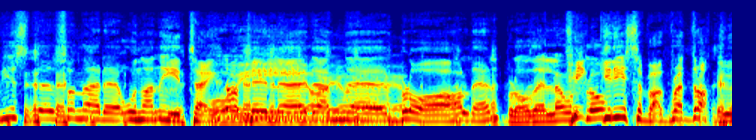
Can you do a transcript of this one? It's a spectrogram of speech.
viste sånn der onanitegn da, til oi, den oi, oi, eh, oi. blå halvdelen. blå delen av Fikk Oslo. grisebakk, ble dratt ut.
